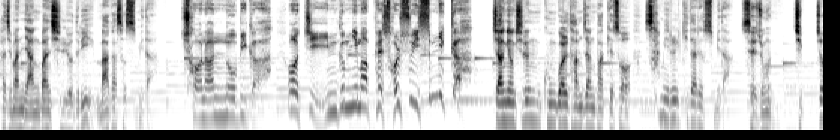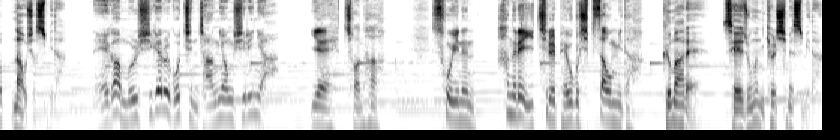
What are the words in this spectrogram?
하지만 양반 신료들이 막아섰습니다. 천한 노비가 어찌 임금님 앞에 설 수 있습니까? 장영실은 궁궐 담장 밖에서 3일을 기다렸습니다. 세종은 직접 나오셨습니다. 내가 물시계를 고친 장영실이냐? 예, 전하. 소인은 하늘의 이치를 배우고 싶사옵니다. 그 말에 세종은 결심했습니다.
